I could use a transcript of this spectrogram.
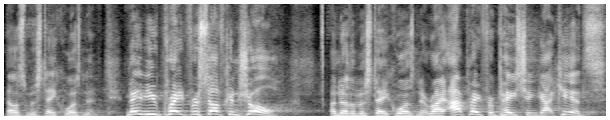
That was a mistake, wasn't it? Maybe you prayed for self control. Another mistake, wasn't it, right? I prayed for patience, got kids.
